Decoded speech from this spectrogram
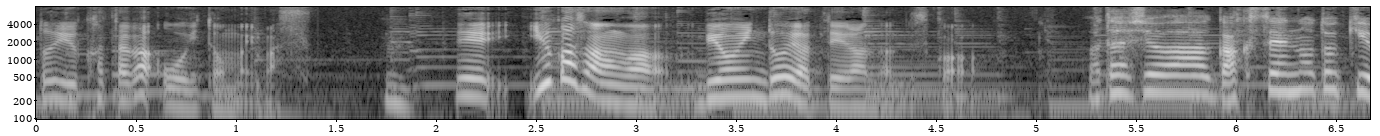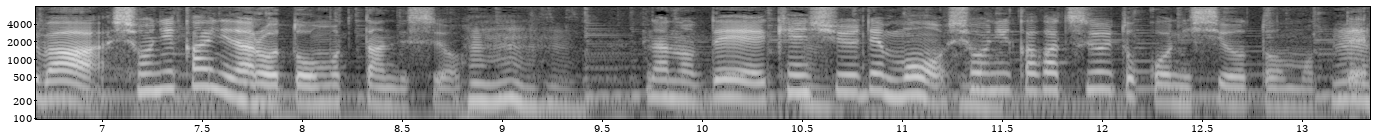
という方が多いと思います。うん。でゆかさんは病院どうやって選んだんですか、私は学生の時は小児科医になろうと思ってたんですよ、なので研修でも小児科が強いところにしようと思って、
